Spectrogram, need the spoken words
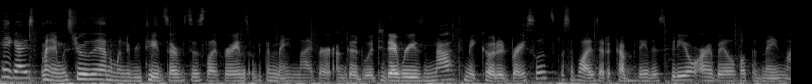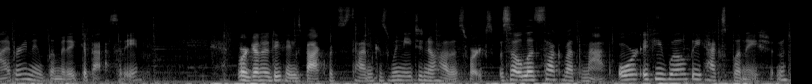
Hey guys, my name is Julia and I'm one of your teen services librarians over at the main library on Goodwood. Today we're using math to make coded bracelets. Supplies that accompany this video are available at the main library in a limited capacity. We're going to do things backwards this time because we need to know how this works. So let's talk about the math, or if you will, the explanation.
